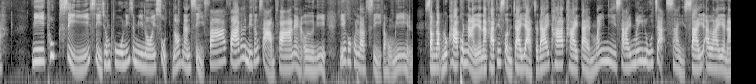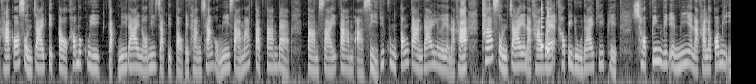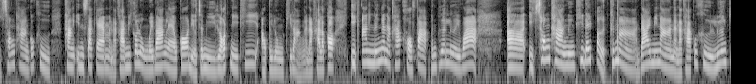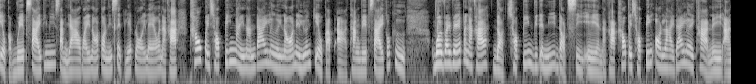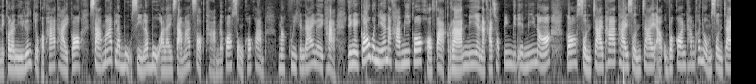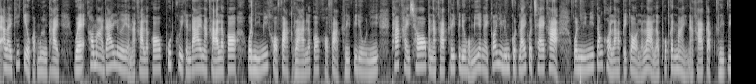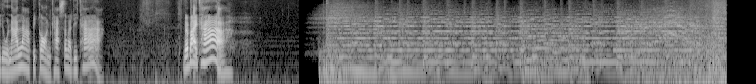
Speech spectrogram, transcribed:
มีทุกสีสีชมพูนี่จะมีน้อยสุด นอกนั้นสีฟ้าฟ้าก็จะมีทั้ง 3 ฟ้าเนี่ยเออนี่นี่ก็คนละสีกับของมี่เห็นสำหรับลูกค้าคนไหนนะคะ ที่สนใจอยากจะได้ผ้าไทยแต่ไม่มีไซส์ไม่รู้จะใส่ไซส์อะไรนะคะ ก็สนใจติดต่อเข้ามาคุยกับมี่ได้เนาะมี่จะติดต่อไปทางช่างของมี่สามารถตัดตามแบบตามไซส์ตามสีที่คุณต้องการได้เลยนะคะ ถ้าสนใจนะคะแวะเข้าไปดูได้ที่เพจ Shopping with Emmy นะคะแล้วก็มีอีกช่องทางก็คือทาง Instagram อะนะคะมีก็ลงไว้บ้างแล้วก็เดี๋ยวจะมีล็อตนี้ที่เอาไปลงทีหลังนะคะ แล้วก็อีกอันนึงนะคะขอฝากเพื่อนๆเลยว่าอ่าอีกช่องทางหนึ่งที่ได้เปิดขึ้นมาได้ไม่นานอะนะคะ ก็คือเรื่องเกี่ยวกับเว็บไซต์ที่มีสัญญาไว้เนาะตอนนี้เสร็จเรียบร้อยแล้วนะคะ เข้าไปช้อปปิ้งในนั้นได้เลยเนาะในเรื่องเกี่ยวกับอ่าทางเว็บไซต์ก็คือ w w w นะคะ shoppingwithemy.ca นะคะ เข้าไปช้อปปิ้งออนไลน์ได้เลยค่ะ ในในกรณีเรื่องเกี่ยวกับผ้าไทยก็สามารถระบุสีระบุอะไรสามารถสอบถาม แล้วก็ส่งข้อความมาคุยกันได้เลยค่ะ ยังไงก็วันนี้นะคะมี่ก็ขอฝากร้านมี่นะคะ Shopping with Emmy เนาะก็สนใจผ้าไทยสนใจออุปกรณ์ทำขนมสนใจอะไรที่เกี่ยวกับเมืองไทย แวะเข้ามาได้เลยนะคะ แล้วก็พูดคุยกันได้นะคะ แล้วก็วันนี้มี่ขอฝากร้านแล้วก็ขอฝากคลิปวิดีโอนี้ ถ้าใครชอบนะคะคลิปวิดีโอของมี่ยังไงก็อย่าลืมกดไลค์กดแชร์ค่ะ วันนี้มี่ต้องขอลาไปก่อนแล้วล่ะแล้วพบกันใหม่นะคะ กับคลิปวิดีโอหน้าลาไปก่อนค่ะ สวัสดีค่ะบ๊ายบายค่ะ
